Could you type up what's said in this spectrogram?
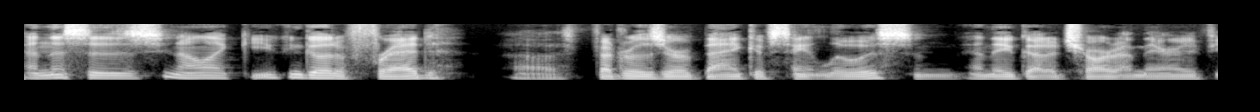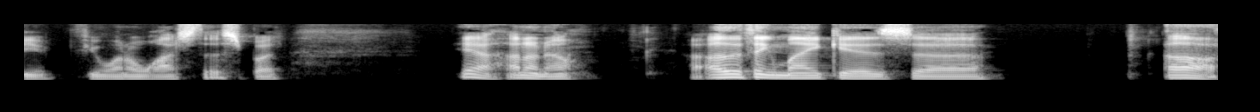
and this is you know like you can go to Fred, uh, Federal Reserve Bank of St. Louis, and and they've got a chart on there if you if you want to watch this. But yeah, I don't know. Other thing, Mike, is uh, oh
